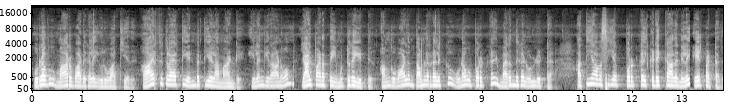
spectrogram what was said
உறவு மாறுபாடுகளை உருவாக்கியது. ஆயிரத்தி தொள்ளாயிரத்தி எண்பத்தி ஏழாம் ஆண்டு இலங்கை இராணுவம் யாழ்ப்பாணத்தை முற்றுகையிட்டு அங்கு வாழும் தமிழர்களுக்கு உணவுப் பொருட்கள் மருந்துகள் உள்ளிட்ட அத்தியாவசிய பொருட்கள் கிடைக்காத நிலை ஏற்பட்டது.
